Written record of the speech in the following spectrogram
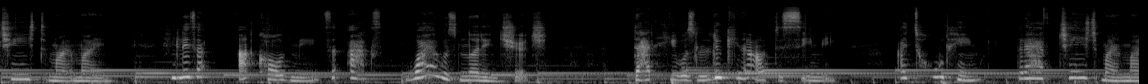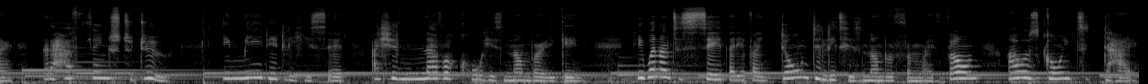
changed my mind. He later called me to ask why I was not in church, that he was looking out to see me. I told him that I have changed my mind, that I have things to do. Immediately, he said I should never call his number again. He went on to say that if I don't delete his number from my phone, I was going to die.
